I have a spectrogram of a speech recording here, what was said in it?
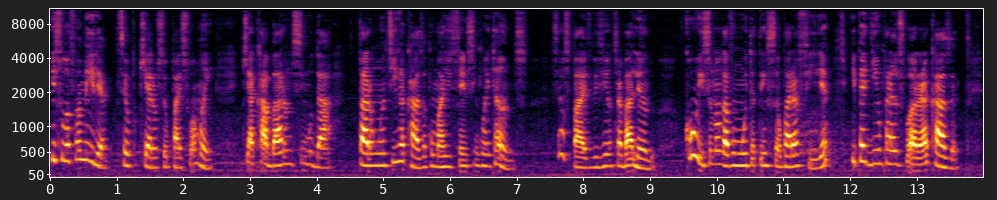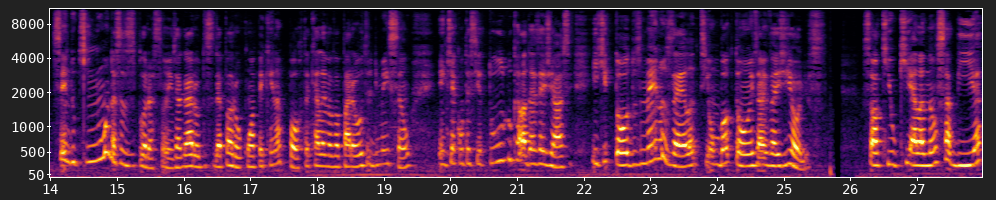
e sua família, seu, que eram seu pai e sua mãe, que acabaram de se mudar para uma antiga casa com mais de 150 anos. Seus pais viviam trabalhando. Com isso, não davam muita atenção para a filha e pediam para ela explorar a casa, sendo que em uma dessas explorações a garota se deparou com uma pequena porta que a levava para outra dimensão em que acontecia tudo o que ela desejasse e que todos, menos ela, tinham botões ao invés de olhos. Só que o que ela não sabia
